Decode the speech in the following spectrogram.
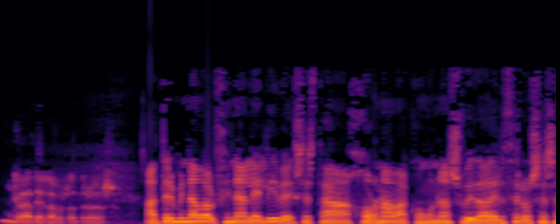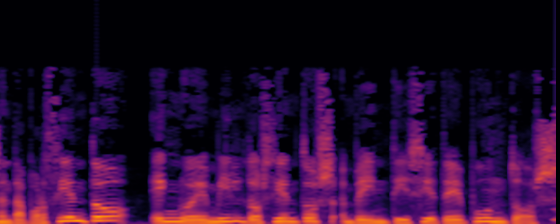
Gracias a vosotros. Ha terminado al final el IBEX esta jornada con una subida del 0,60% en 9.227 puntos.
